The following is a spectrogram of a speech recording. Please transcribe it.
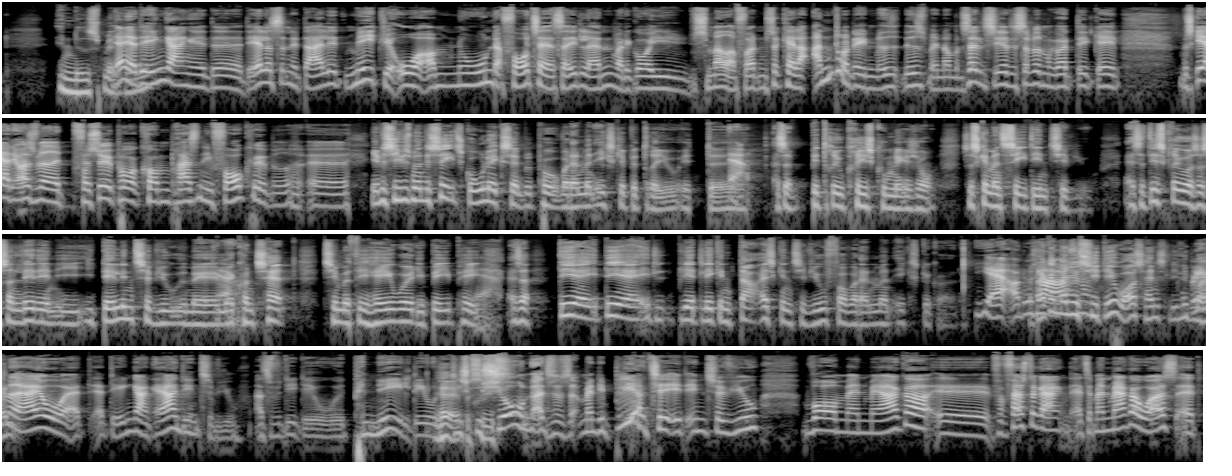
en nedsmeltning. Ja, ja, det er ikke engang et, øh, det er ellers sådan et dejligt medieord om nogen, der foretager sig et eller andet, hvor det går i smadre for dem, så kalder andre det en nedsmeltning. Når man selv siger det, så ved man godt, det er galt. Måske har det også været et forsøg på at komme pressen i forkøbet. Øh. Jeg vil sige, hvis man vil se et skoleeksempel på, hvordan man ikke skal bedrive et, øh, ja. Altså bedrive krigskommunikation, så skal man se det interview. Altså det skriver sig sådan lidt ind i, i Dell-interviewet med, ja. med kontant Timothy Hayward i BP. Ja. Altså det, er, det er et, bliver et legendarisk interview for, hvordan man ikke skal gøre det. Ja, og du og der kan man jo nogle... sige, det er jo også hans lille... Problemet han... er jo, at, at det ikke engang er et interview. Altså fordi det er jo et panel, det er jo en ja, diskussion, altså, men det bliver til et interview, hvor man mærker øh, for første gang, altså man mærker jo også, at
